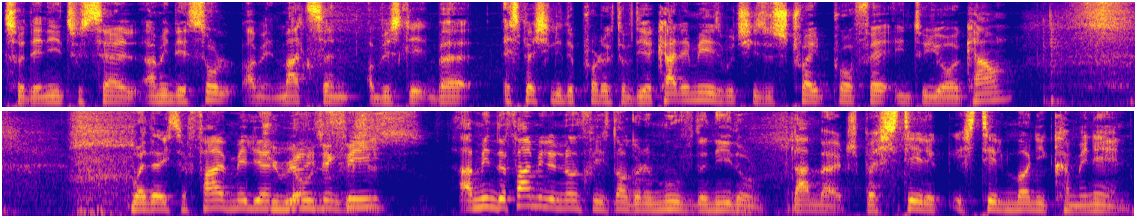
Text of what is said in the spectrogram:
So they need to sell. I mean, they sold. I mean, Matson obviously, but especially the product of the academies, which is a straight profit into your account. Whether it's a five million Do you really loan think fee. is- I mean, the five million loan fee is not going to move the needle that much, but still, it's still money coming in.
